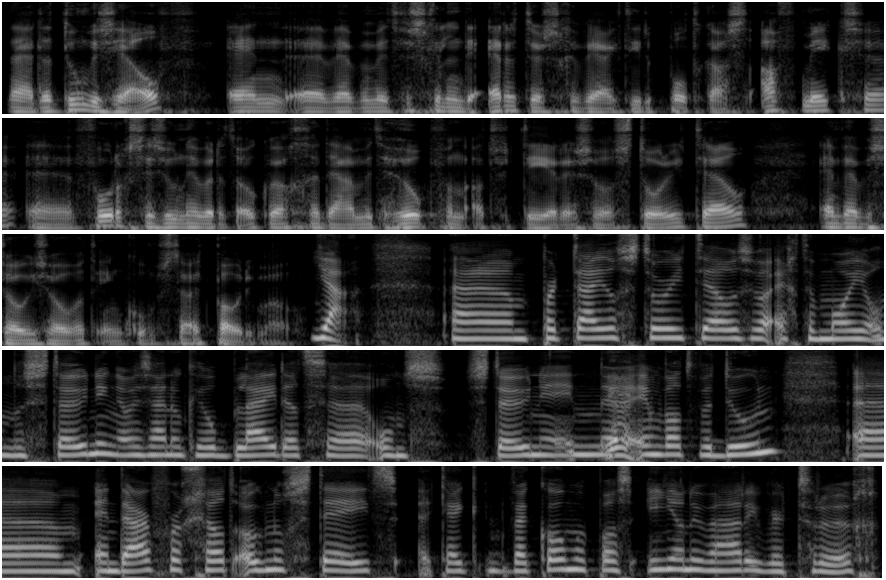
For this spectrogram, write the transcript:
Nou, dat doen we zelf. En uh, we hebben met verschillende editors gewerkt die de podcast afmixen. Uh, vorig seizoen hebben we dat ook wel gedaan met hulp van adverteren zoals Storytel. En we hebben sowieso wat inkomsten uit Podimo. Ja, um, partij als Storytel is wel echt een mooie ondersteuning. En we zijn ook heel blij dat ze ons steunen in, uh, in wat we doen. Um, en daarvoor geldt ook nog steeds... Kijk, wij komen pas in januari weer terug.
